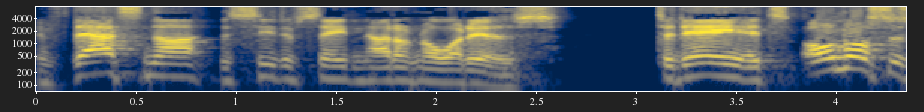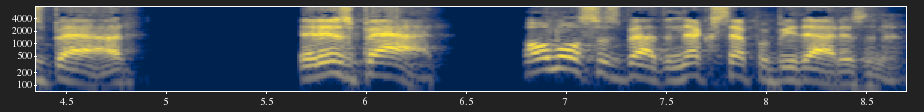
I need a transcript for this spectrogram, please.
If that's not the seed of Satan, I don't know what is. Today, it's almost as bad. It is bad. Almost as bad. The next step would be that, isn't it?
